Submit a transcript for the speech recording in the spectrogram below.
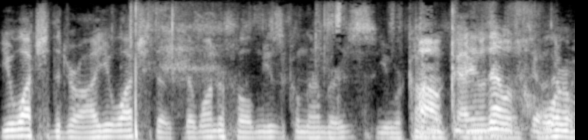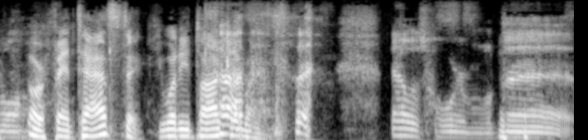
You watched the draw. You watched the, the wonderful musical numbers. You were Oh. God, that was horrible. Were fantastic. What are you talking about? that was horrible. The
